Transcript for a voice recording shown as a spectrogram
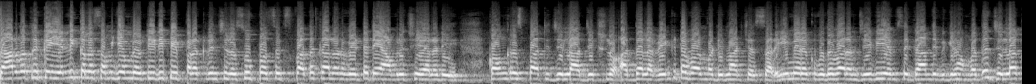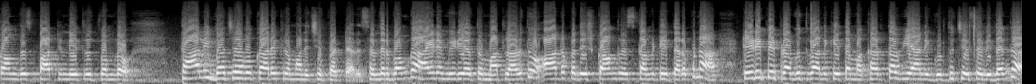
సార్వత్రిక ఎన్నికల సమయంలో టీడీపీ ప్రకటించిన సూపర్ సిక్స్ పథకాలను వెంటనే అమలు చేయాలని కాంగ్రెస్ పార్టీ జిల్లా అధ్యక్షులు అద్దాల వెంకటవర్మ డిమాండ్ చేశారు. ఈ మేరకు బుధవారం జీవీఎంసీ గాంధీ విగ్రహం వద్ద జిల్లా కాంగ్రెస్ పార్టీ నేతృత్వంలో తాలి బచావో కార్యక్రమాన్ని చేపట్టారు. సందర్భంగా ఆయన మీడియాతో మాట్లాడుతూ ఆంధ్రప్రదేశ్ కాంగ్రెస్ కమిటీ తరపున టీడీపీ ప్రభుత్వానికి తమ కర్తవ్యాన్ని గుర్తు చేసే విధంగా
